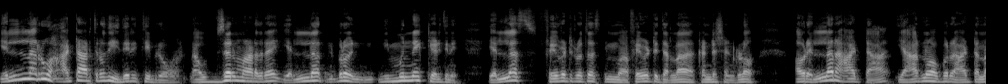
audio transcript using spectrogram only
ಎಲ್ಲರೂ ಆಟ ಆಡ್ತಿರೋದು ಇದೇ ರೀತಿ ಬ್ರೋ. ನಾವು ಒಬ್ಸರ್ವ್ ಮಾಡಿದ್ರೆ ಎಲ್ಲ, ಬ್ರೋ, ನಿಮ್ಮನ್ನೇ ಕೇಳ್ತೀನಿ. ಎಲ್ಲ ಫೇವ್ರೇಟ್ ಇರೋ ನಿಮ್ಮ ಫೇವ್ರೇಟ್ ಇದಲ್ಲ ಕಂಡೀಷನ್ಗಳು ಅವರೆಲ್ಲರ ಆಟ ಯಾರನ್ನೋ ಒಬ್ಬರ ಆಟನ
